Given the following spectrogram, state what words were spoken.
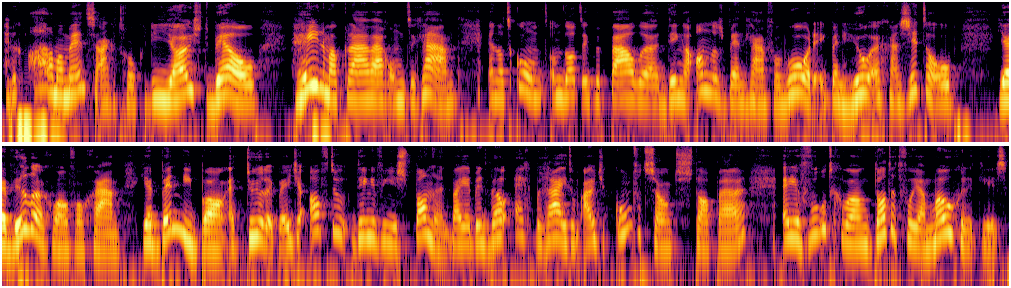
heb ik allemaal mensen aangetrokken die juist wel helemaal klaar waren om te gaan. En dat komt omdat ik bepaalde dingen anders ben gaan verwoorden. Ik ben heel erg gaan zitten op, jij wil er gewoon voor gaan. Jij bent niet bang. En tuurlijk, weet je, af en toe dingen vind je spannend, maar je bent wel echt bereid om uit je comfortzone te stappen. En je voelt gewoon dat het voor jou mogelijk is.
